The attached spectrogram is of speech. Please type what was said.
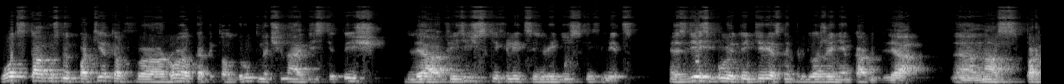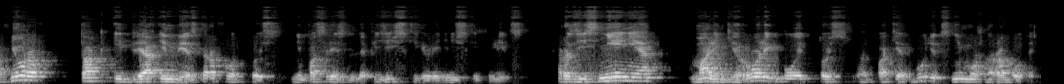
вот статусных пакетов э, Royal Capital Group, начиная от 10 тысяч для физических лиц и юридических лиц. Здесь будет интересное предложение как для э, нас, партнеров, так и для инвесторов, вот, то есть непосредственно для физических и юридических лиц. Разъяснение, маленький ролик будет, то есть пакет будет, с ним можно работать.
